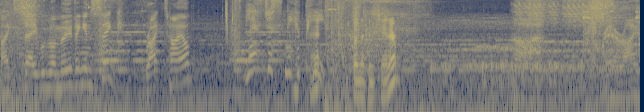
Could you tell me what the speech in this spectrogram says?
I'd say we were moving in sync, right, Taion? Let's just sneak a Okay, peek. open the container. Rare item.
